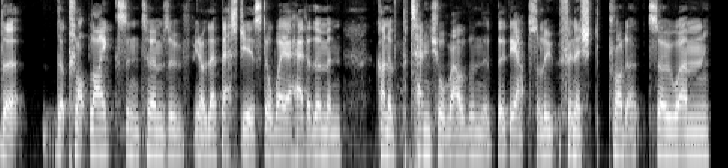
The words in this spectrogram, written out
that that Klopp likes in terms of you know their best years still way ahead of them and kind of potential rather than the, the, the absolute finished product. So um,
